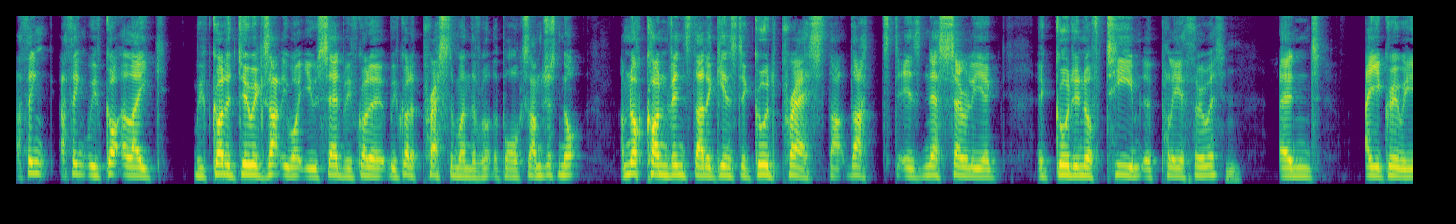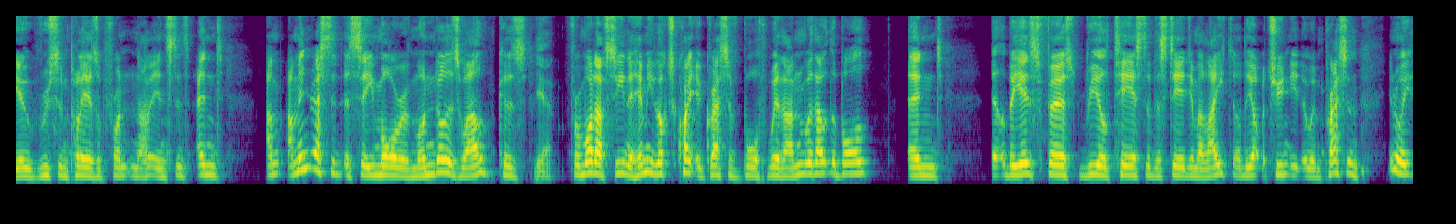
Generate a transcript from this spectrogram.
I think I think we've got to like we've got to do exactly what you said. We've got to we've got to press them when they've got the ball because I'm just not I'm not convinced that against a good press that that is necessarily a, a good enough team to play through it. Hmm. And I agree with you. Rusyn players up front in that instance, and I'm I'm interested to see more of Mundle as well because Yeah. from what I've seen of him, he looks quite aggressive both with and without the ball. And it'll be his first real taste of the Stadium of Light or the opportunity to impress. And, you know, he,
